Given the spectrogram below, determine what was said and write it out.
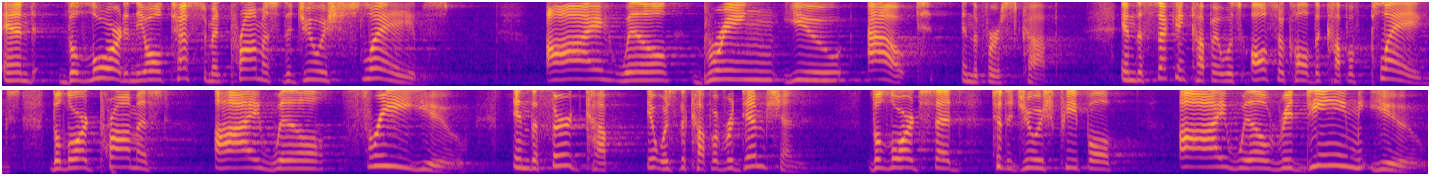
And the Lord in the Old Testament promised the Jewish slaves, I will bring you out in the first cup. In the second cup, it was also called the cup of plagues. The Lord promised, I will free you. In the third cup, it was the cup of redemption. The Lord said to the Jewish people, I will redeem you.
